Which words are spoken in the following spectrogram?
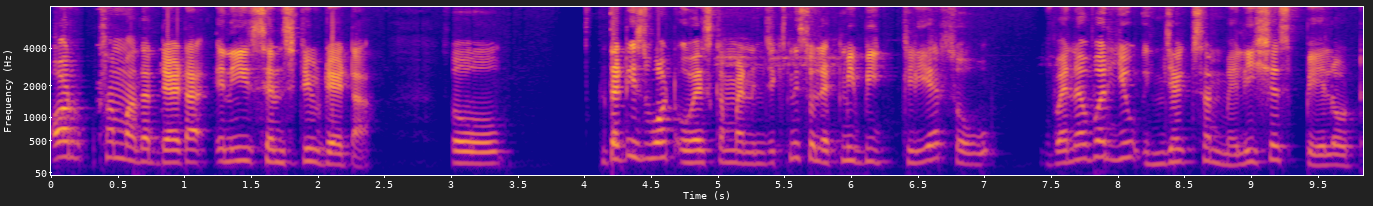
or some other data any sensitive data. So that is what os command injection is so let me be clear. So whenever you inject some malicious payload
